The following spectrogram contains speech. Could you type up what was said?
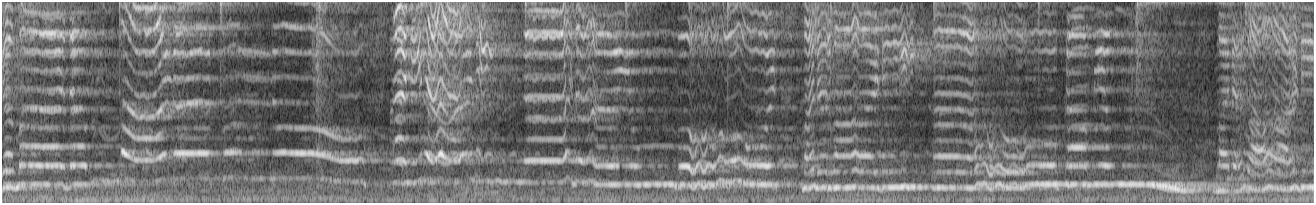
ജഗമാനം മണക്കുന്നു അനിലാനിങ്ങാണയുമ്പോൾ മലർവാടി ആഹോ കാവ്യം മലർവാടി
